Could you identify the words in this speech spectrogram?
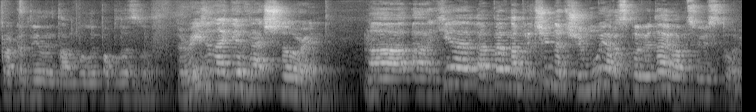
крокодили там були поблизу. The reason I give that story є е, певна причина, чому я розповідаю вам цю історію.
